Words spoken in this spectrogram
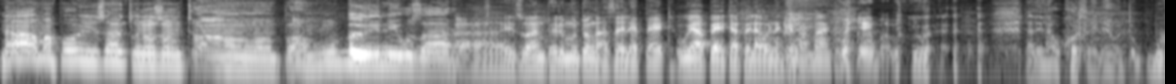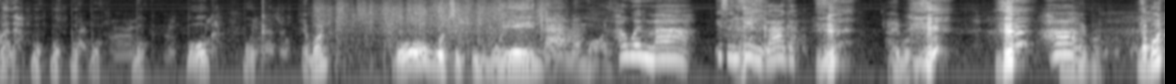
na amaphoyisa agcina sontampa ubeni uzara Hayi zwani phela umuntu ongazele bed. Uyabheda phela wena njengamanje. lalela ukhohlwe leyo nto buka la buka buka buka buka buka yabona ukuthi ubuye nani mona hawe ma izinto ezingaka Hayibo. ha Hayibo. yabona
